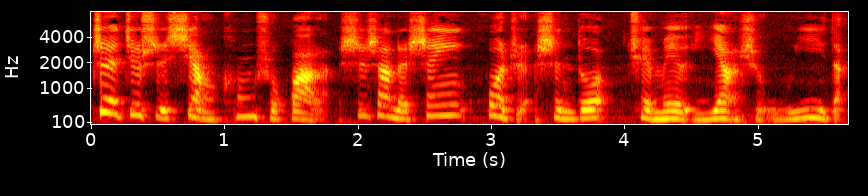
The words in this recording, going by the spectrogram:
这就是向空说话了。世上的声音或者甚多，却没有一样是无意的。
